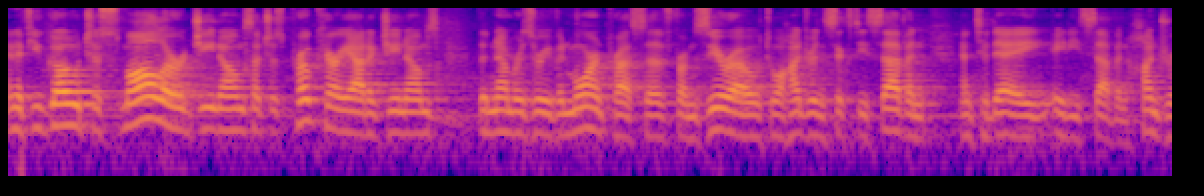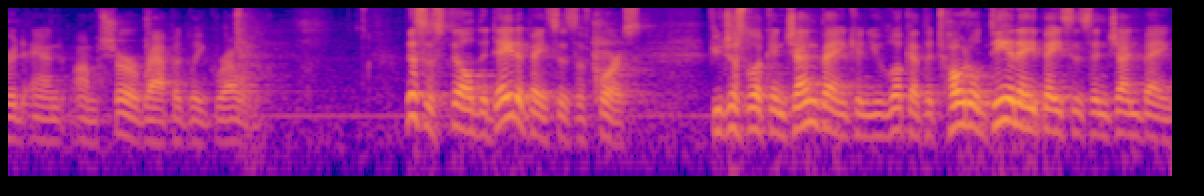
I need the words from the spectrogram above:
And if you go to smaller genomes, such as prokaryotic genomes, the numbers are even more impressive, from zero to 167, and today 8,700, and I'm sure rapidly growing. This has filled the databases, of course. If you just look in GenBank and you look at the total DNA bases in GenBank,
